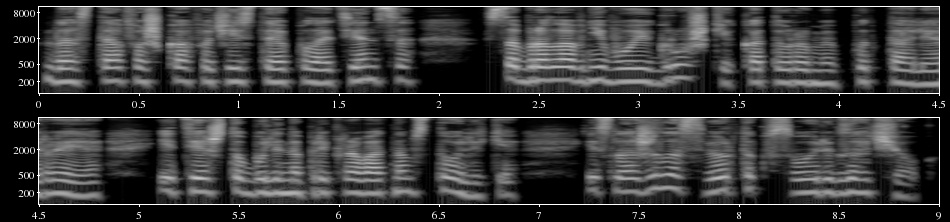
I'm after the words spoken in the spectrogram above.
достав из шкафа чистое полотенце, собрала в него игрушки, которыми пытали Рея, и те, что были на прикроватном столике, и сложила сверток в свой рюкзачок.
